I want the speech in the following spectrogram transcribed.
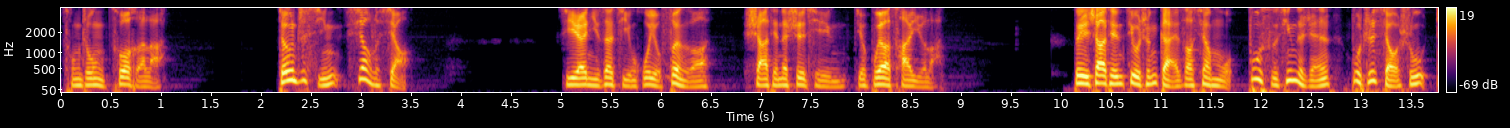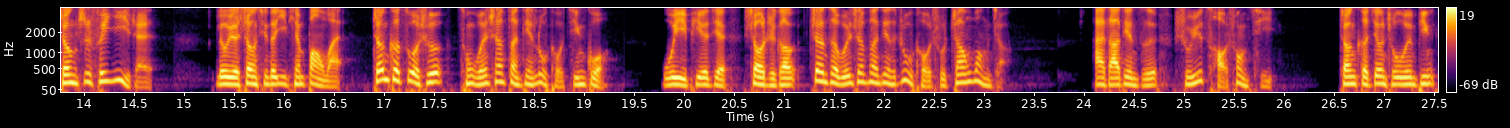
从中撮合了。张之行笑了笑。既然你在锦湖有份额，沙田的事情就不要参与了。对沙田旧城改造项目不死心的人不止小叔张之飞一人。六月上旬的一天傍晚，张克坐车从文山饭店路口经过，无意瞥见邵志刚站在文山饭店的入口处张望着。爱达电子属于草创期，张克将周文斌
